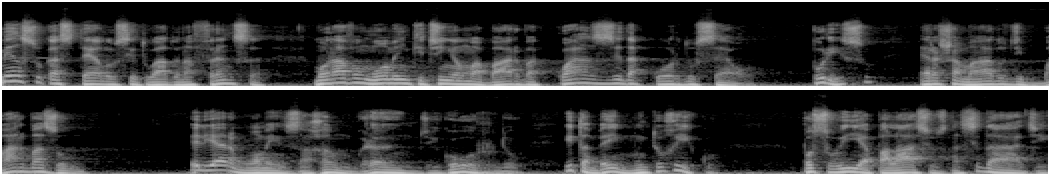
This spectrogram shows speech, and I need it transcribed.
Imenso castelo situado na França, morava um homem que tinha uma barba quase da cor do céu. Por isso, era chamado de Barba Azul. Ele era um homem zarrão grande, gordo e também muito rico. Possuía palácios na cidade,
